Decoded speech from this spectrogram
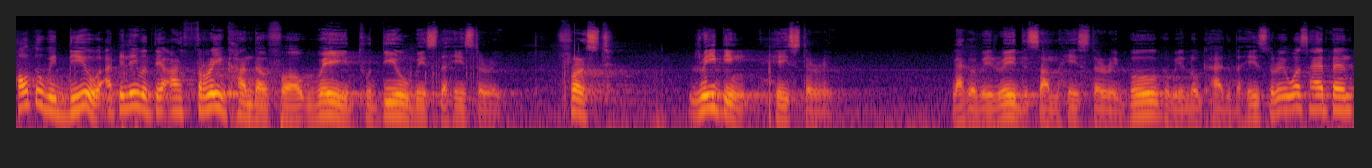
How do we deal? I believe there are three kind of uh, way to deal with the history. First, reading history. Like we read some history book, we look at the history, what's happened,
